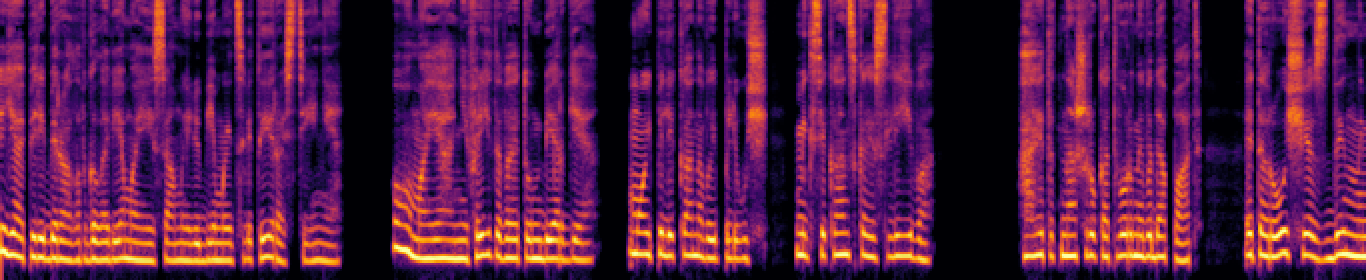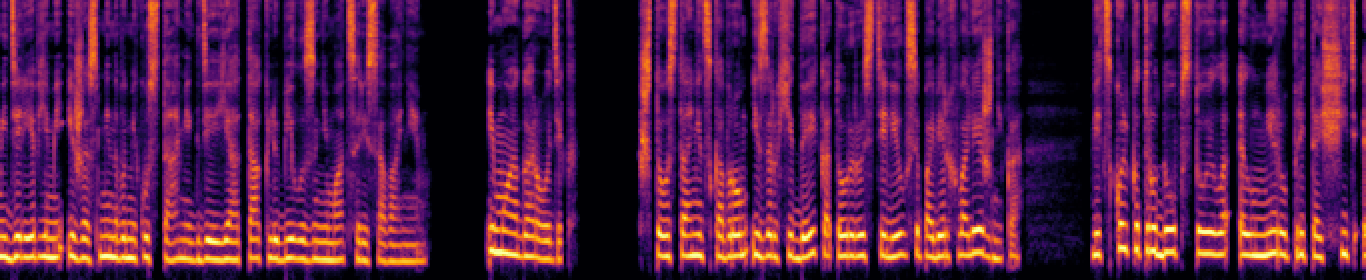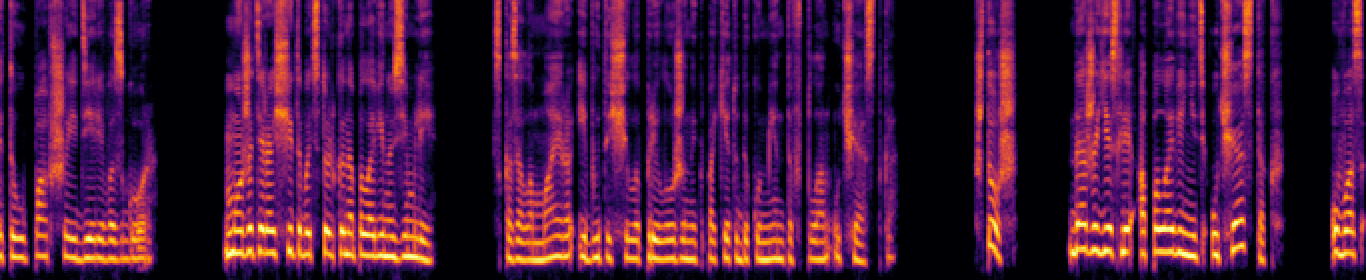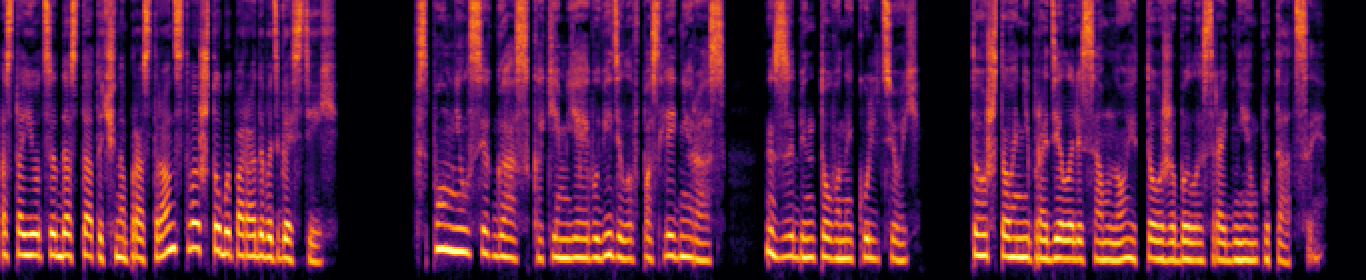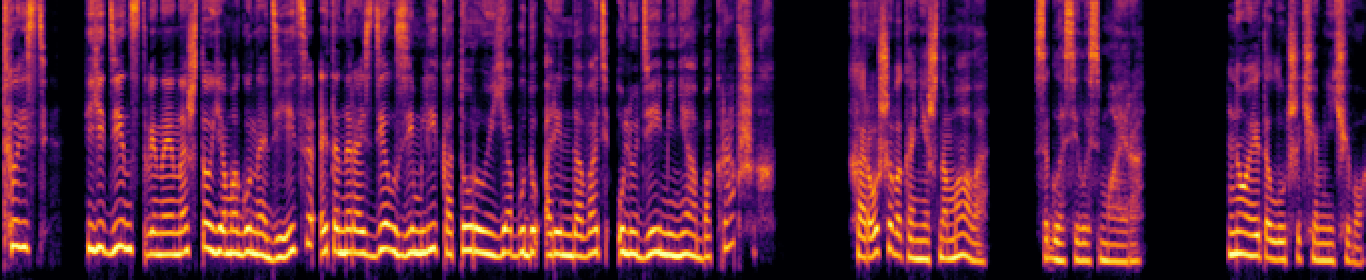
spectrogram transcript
Я перебирала в голове мои самые любимые цветы и растения. О, моя нефритовая тумбергия, мой пеликановый плющ, мексиканская слива. А этот наш рукотворный водопад — это роща с дынными деревьями и жасминовыми кустами, где я так любила заниматься рисованием. И мой огородик. Что станет с ковром из орхидей, который расстелился поверх валежника? Ведь сколько трудов стоило Элмеру притащить это упавшее дерево с гор. «Можете рассчитывать только на половину земли», — сказала Майра и вытащила приложенный к пакету документов план участка. «Что ж, даже если ополовинить участок, у вас остается достаточно пространства, чтобы порадовать гостей». Вспомнился газ, каким я его видела в последний раз, с забинтованной культёй. То, что они проделали со мной, тоже было сродни ампутации. То есть Единственное, на что я могу надеяться, это на раздел земли, которую я буду арендовать у людей, меня обокравших. Хорошего, конечно, мало, согласилась Майра. Но это лучше, чем ничего.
